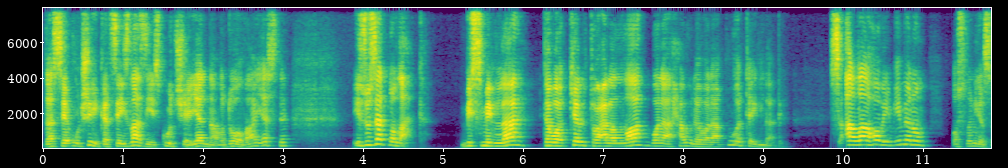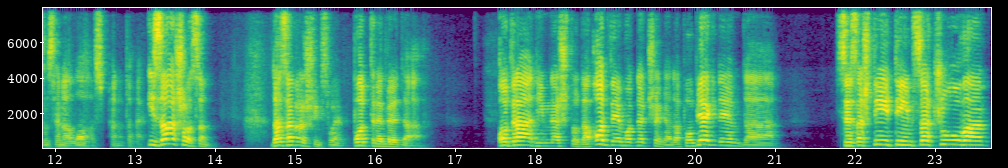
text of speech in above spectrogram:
da se uči kad se izlazi iz kuće jedna od ova jeste izuzetno laka. Bismillah, tawakkeltu ala Allah, wala hawla wala quwata illa billah. S Allahovim imenom oslonio sam se na Allaha subhanahu ta'ala. Izašao sam da završim svoje potrebe, da odradim nešto, da odem od nečega, da pobjegnem, da se zaštitim, sačuvam.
